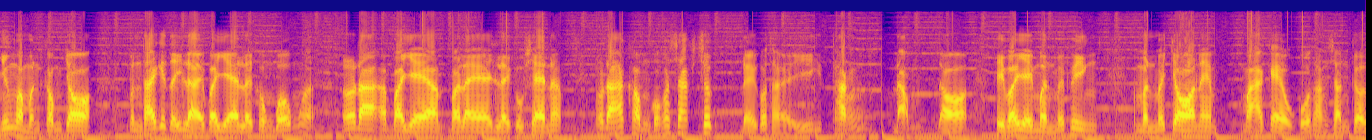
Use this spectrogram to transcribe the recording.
nhưng mà mình không cho. Mình thấy cái tỷ lệ ba gia Lê 04 á nó đa lê Baye Leverkusen á nó đá không có cái xác sức để có thể thắng đậm đó thì bởi vậy mình mới phiên mình mới cho anh em mã kèo của thằng xanh cơ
